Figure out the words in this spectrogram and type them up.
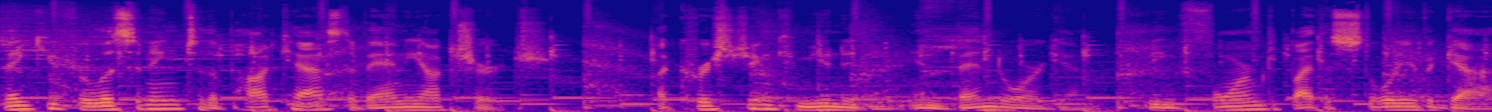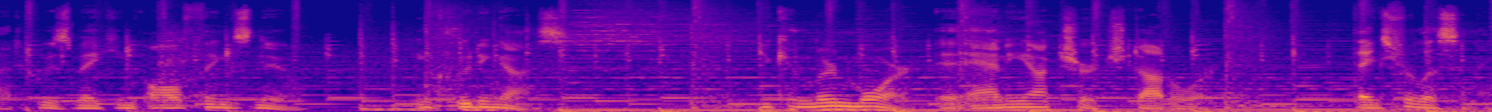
Thank you for listening to the podcast of Antioch Church, a Christian community in Bend, Oregon, being formed by the story of a God who is making all things new, including us. You can learn more at antiochchurch.org. Thanks for listening.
